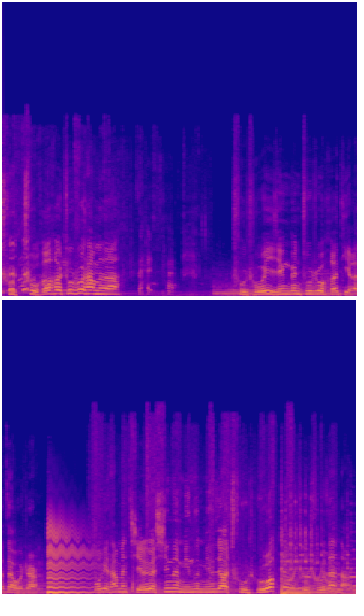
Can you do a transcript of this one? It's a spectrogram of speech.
楚楚河和猪猪他们呢？在在。楚楚已经跟猪猪合体了，在我这儿。我给他们起了个新的名字，名字叫楚楚。楚楚在哪儿？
